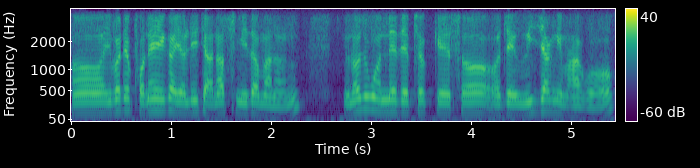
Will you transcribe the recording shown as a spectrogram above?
어, 이번에 본회의가 열리지 않았습니다만은 윤호중 원내대표께서 어제 의장님하고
